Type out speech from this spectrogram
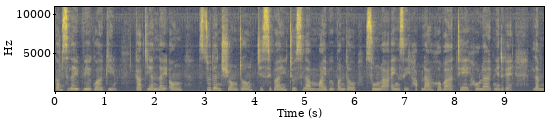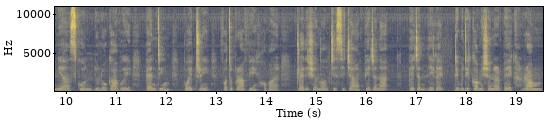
kamslai vegwa ki gatian lai ong student shong to chisibai thusla maibu pando sungla engsi hapla hoba the hola ngedege lamlia school lulu ka painting, poetry, photography hoba traditional chisija phejana pejan legai deputy commissioner pek, ram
